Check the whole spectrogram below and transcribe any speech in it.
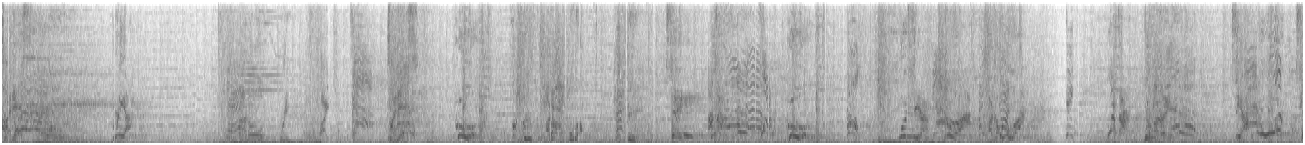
Try this! Ria! Battle three. Fight! Try this! See! You're mine! See! See!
